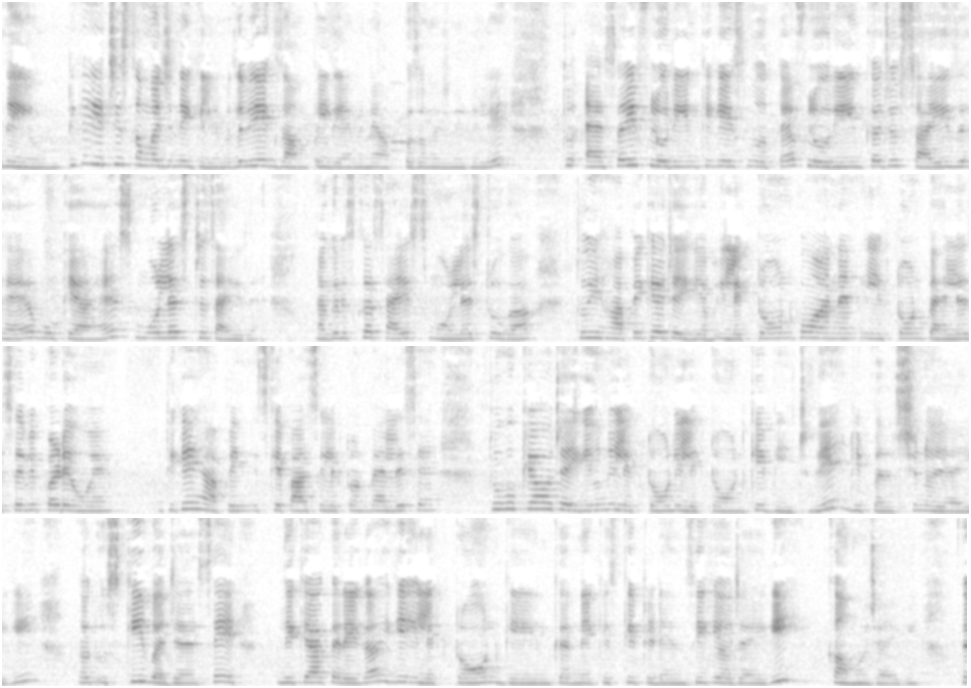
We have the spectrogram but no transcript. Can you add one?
नहीं होगी, ठीक है? ये चीज़ समझने के लिए मतलब ये एग्ज़ाम्पल दिया है मैंने आपको समझने के लिए। तो ऐसा ही फ्लोरीन के केस में होता है फ्लोरीन का जो साइज़ है, वो क्या है? स्मॉलेस्ट साइज़ है। अगर इसका साइज़ स्मॉलेस्ट होगा तो यहाँ पे क्या चाहिए? अब इलेक्ट्रॉन को आना है इलेक्ट्रॉन पहले से भी पड़े हुए हैं, ठीक है? यहाँ पे इसके पास इलेक्ट्रॉन पहले से है। तो वो क्या हो जाएगी? उन इलेक्ट्रॉन इलेक्ट्रॉन के बीच में रिपल्शन हो जाएगी और उसकी वजह से ये क्या करेगा? ये इलेक्ट्रॉन गेन करने की इसकी टेंडेंसी क्या हो जाएगी? कम हो जाएगी। तो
